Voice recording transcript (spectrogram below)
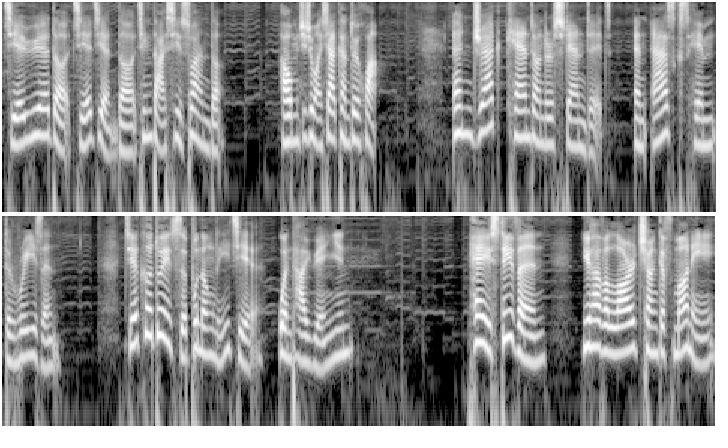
节约的、节俭的、精打细算的。好，我们继续往下看对话。And Jack can't understand it and asks him the reason. 杰克对此不能理解，问他原因。Hey, Stephen, you have a large chunk of money,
